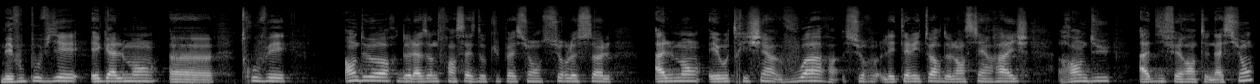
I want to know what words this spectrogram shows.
mais vous pouviez également euh, trouver en dehors de la zone française d'occupation sur le sol allemand et autrichien, voire sur les territoires de l'ancien Reich rendus à différentes nations,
